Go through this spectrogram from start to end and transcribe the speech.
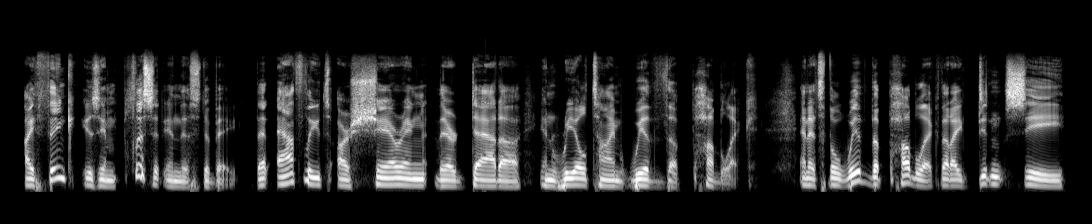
I think is implicit in this debate that athletes are sharing their data in real time with the public. And it's the with the public that I didn't see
